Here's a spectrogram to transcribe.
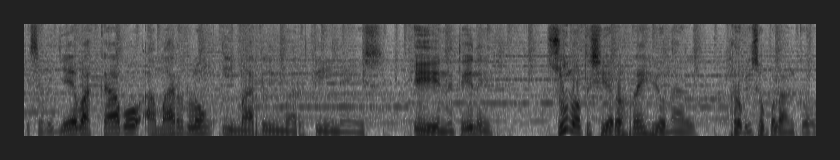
que se le lleva a cabo a Marlon y Marlene Martínez. NTN, su noticiero regional, Robinson Polanco.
